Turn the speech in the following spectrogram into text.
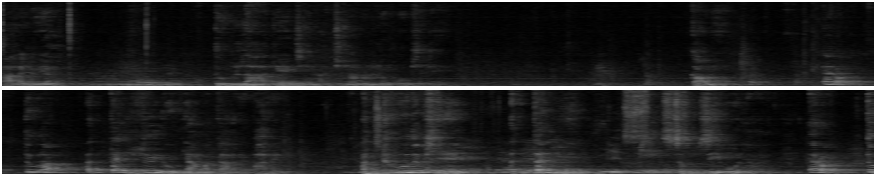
ဟာလေလုယာသူလာခဲ့ခြင်းဟာကျွန်တော်တို့လုပ်ဖို့ဖြစ်တယ်။ကောင်းပြီ။အဲ့တော့သူကအသက်လွတ်ရုံညမကလည်းပါတယ်။အထူးသဖြင့်အသက်နဲ့ပြည့်စုံစုံစည်းဖို့လာတယ်။အဲ့တော့သူ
